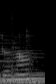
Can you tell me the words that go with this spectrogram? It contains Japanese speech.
ているな。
